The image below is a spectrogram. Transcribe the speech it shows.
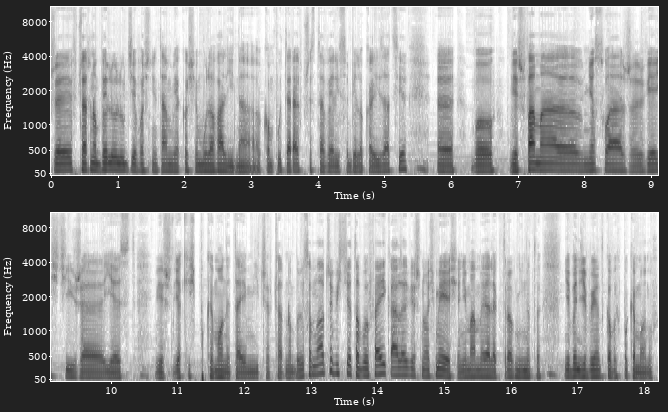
że w Czarnobylu ludzie właśnie tam jakoś emulowali na komputerach, przestawiali sobie lokalizację, e, bo wiesz, fama niosła, że wieści, że jest, wiesz, jakieś Pokemony tajemnicze w Czarnobylu są. No oczywiście to był fake, ale wiesz, no śmieję się, nie mamy elektrowni, no to nie będzie wyjątkowych Pokemonów.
